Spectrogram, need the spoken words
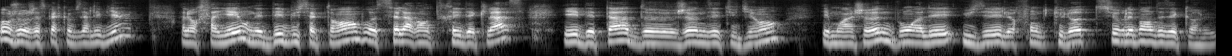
Bonjour, j'espère que vous allez bien. Alors ça y est, on est début septembre, c'est la rentrée des classes et des tas de jeunes étudiants et moins jeunes vont aller user leur fond de culotte sur les bancs des écoles.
